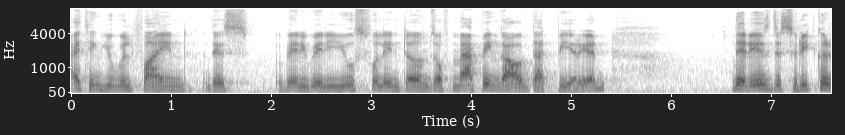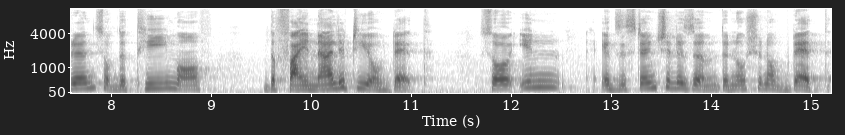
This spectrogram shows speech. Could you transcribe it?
I think you will find this very, very useful in terms of mapping out that period there is this recurrence of the theme of the finality of death. So, in existentialism the notion of death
